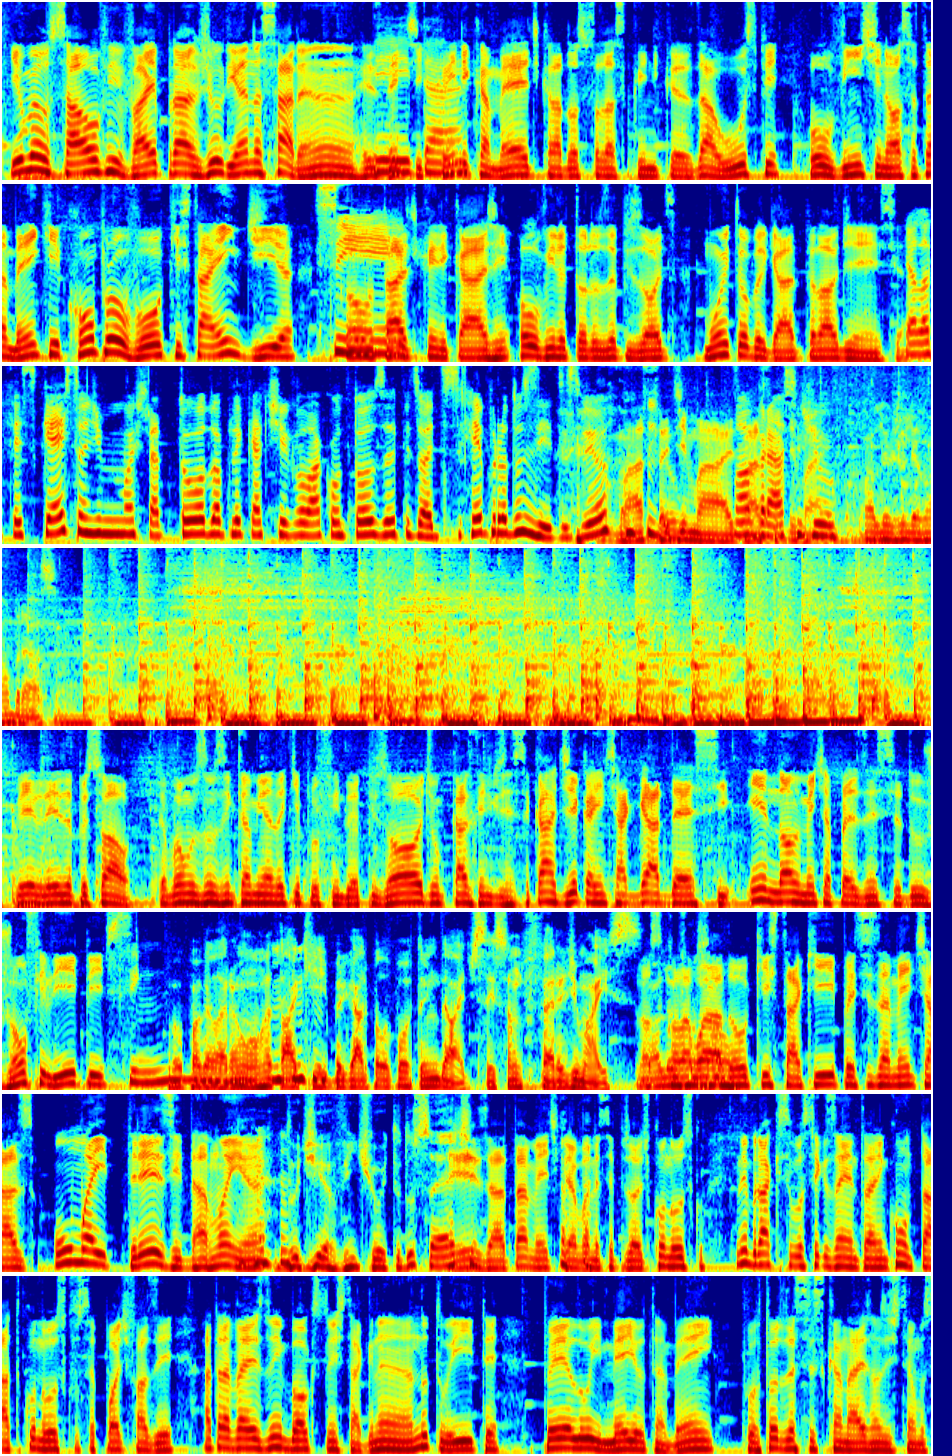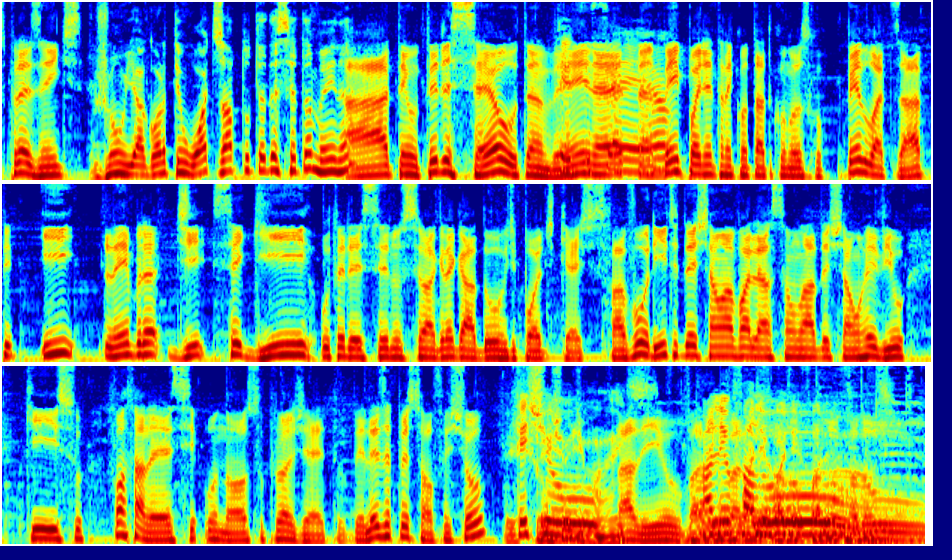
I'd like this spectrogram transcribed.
E o meu salve vai para Juliana Saran, residente Eita. de clínica médica lá do Hospital das Clínicas da USP, ouvinte nossa também, que comprovou que está em dia Sim. com vontade de clinicagem, ouvindo todos os episódios. Muito obrigado pela audiência. Ela fez questão de me mostrar todo o aplicativo lá com todos os episódios reproduzidos, viu? Massa demais. Um massa abraço, demais. Ju. Valeu, Juliana, um abraço. Beleza, pessoal. Então vamos nos encaminhando aqui pro fim do episódio. Um caso que a gente indigência cardíaca. A gente agradece enormemente a presença do João Felipe, Sim. Opa, galera, é uma honra estar aqui. Obrigado pela oportunidade. Vocês são fera demais. nosso Valeu, colaborador que está aqui precisamente às 1h13 da manhã. Do dia 28 do 7. Exatamente, gravando esse episódio conosco. Lembrar que se você quiser entrar em contato conosco, você pode fazer através do inbox do Instagram, no Twitter, pelo e-mail também. Por todos esses canais nós estamos presentes. João, e agora tem o WhatsApp do TDC também, né? Ah, tem o TDCel também, né? Também pode entrar em contato conosco pelo WhatsApp. E lembra de seguir o TDC no seu agregador de podcasts favorito e deixar uma avaliação lá, deixar um review, que isso fortalece o nosso projeto. Beleza, pessoal? Fechou? Fechou. Fechou demais. Valeu, valeu, Valeu, valeu, falou. falou, falou.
